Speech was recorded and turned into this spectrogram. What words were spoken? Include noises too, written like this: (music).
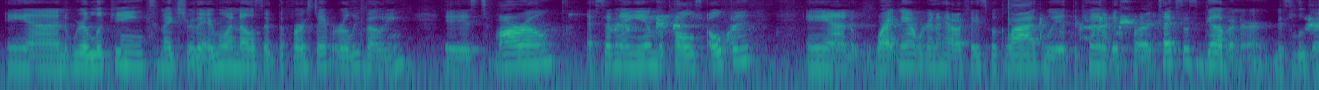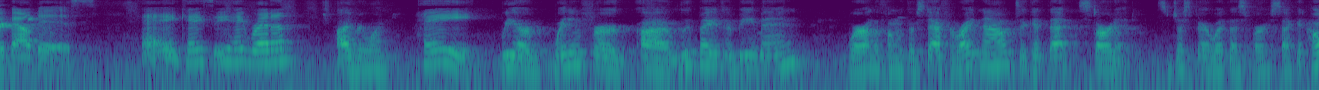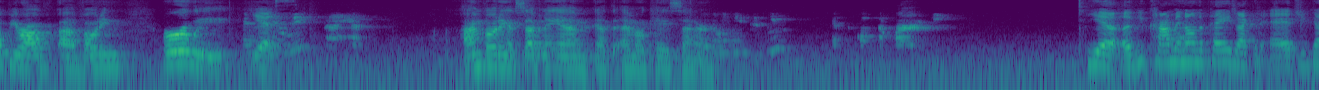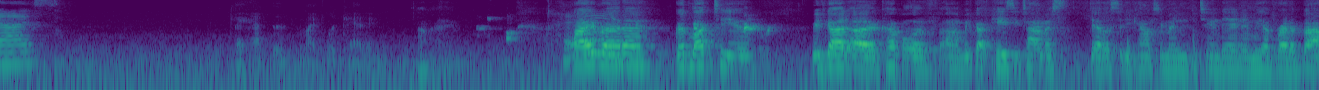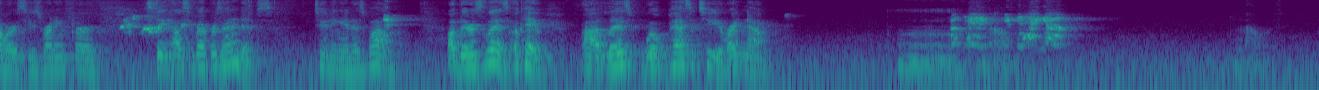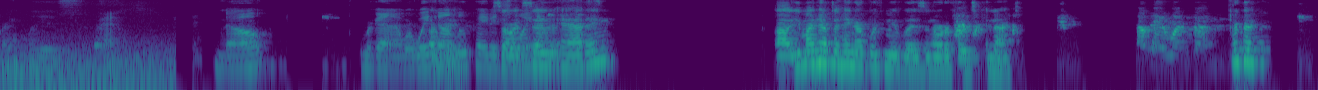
and we're looking to make sure that everyone knows that the first day of early voting is tomorrow at 7 a.m. The polls open, and right now we're going to have a Facebook Live with the candidate for Texas Governor, Ms. Lupe Valdez. Hey, Casey. Hey, Rhetta. Hi everyone. Hey. We are waiting for uh, Lupe to beam in. We're on the phone with her staff right now to get that started. So just bear with us for a second. Hope you're all uh, voting early. Yes. I'm voting at 7 a.m. at the MLK Center. Yeah, if you comment on the page, I can add you guys. They have to like look at it. Okay. Hi, Hey. Rhetta. Good luck to you. We've got a couple of, um, we've got Casey Thomas, Dallas City Councilman, tuned in, and we have Rhetta Bowers, who's running for State House of Representatives, tuning in as well. Oh, there's Liz. Okay, uh, Liz, we'll pass it to you right now. Mm, Okay, no, you can hang up. no. Bring Liz. Okay. No. We're gonna. We're waiting on Lupe to so join. it's in adding. Uh, you might have to hang up with me, Liz, in order for it to connect. Okay, what's up? Okay.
